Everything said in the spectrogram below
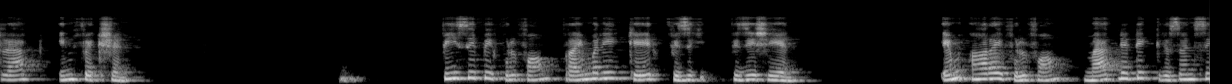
tract infection. PCP full form primary care physician. MRI full form magnetic magnetic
